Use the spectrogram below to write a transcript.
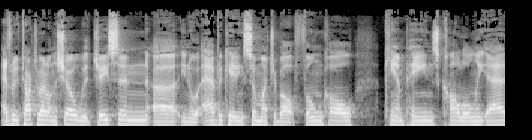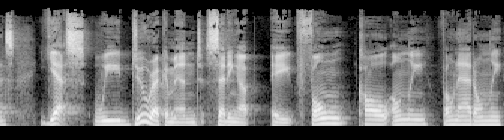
as we've talked about on the show with Jason, uh, you know, advocating so much about phone call campaigns, call only ads, yes, we do recommend setting up a phone call only, phone ad only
